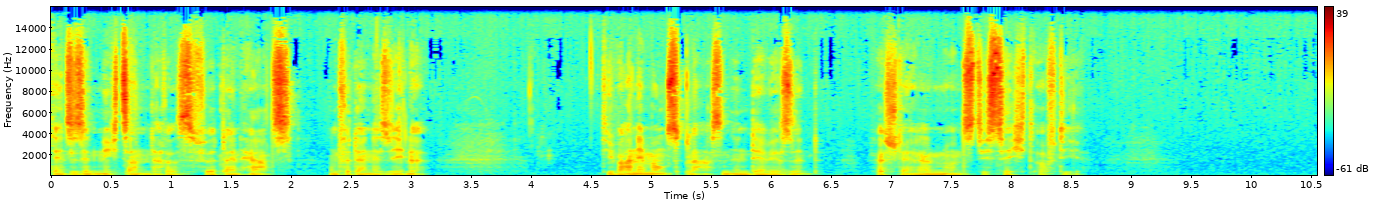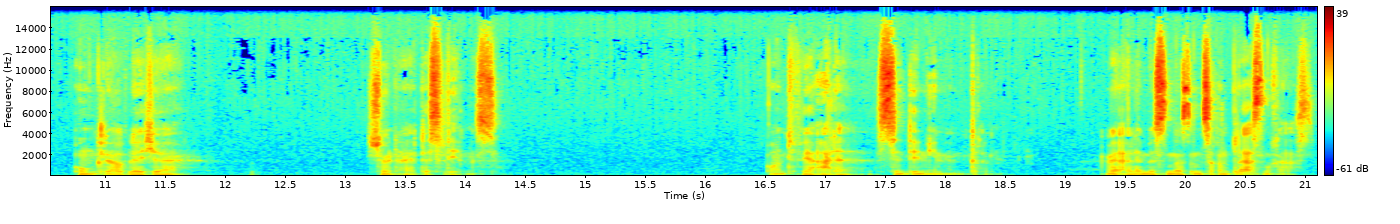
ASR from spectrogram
denn sie sind nichts anderes für dein Herz und für deine Seele. Die Wahrnehmungsblasen, in der wir sind, verstellen uns die Sicht auf die unglaubliche Schönheit des Lebens. Und wir alle sind in ihnen drin. Wir alle müssen aus unseren Blasen raus.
